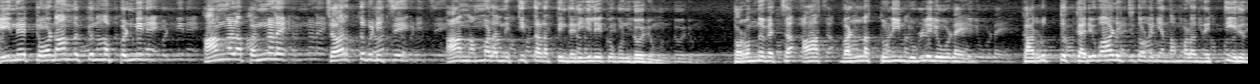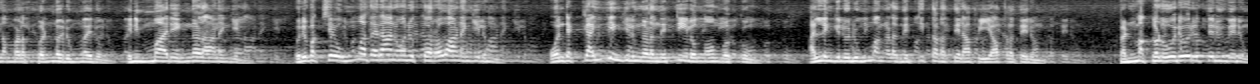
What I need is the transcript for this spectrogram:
എഴുന്നേറ്റോടാൻ നിൽക്കുന്ന പെണ്ണിനെ ആങ്ങളെ പെങ്ങളെ ചേർത്ത് പിടിച്ച് ആ നമ്മളെ നെറ്റിത്തടത്തിന്റെ അരികിലേക്ക് കൊണ്ടുവരും. തുറന്നു വെച്ച ആ വെള്ള തുണിന്റെ ഉള്ളിലൂടെ കറുത്ത് കരുവാളിച്ചു തുടങ്ങിയ നമ്മളെ നെറ്റിയിൽ നമ്മളെ പെണ്ണൊരുമ്മരും. ഇനി ഉമ്മാര് എങ്ങളാണെങ്കിൽ ഒരുപക്ഷെ ഉമ്മ തരാൻ ഓന് കുറവാണെങ്കിലും ഓന്റെ കയ്യെങ്കിലും നിങ്ങളെ നെറ്റിയിലൊന്നോം വെക്കും. അല്ലെങ്കിൽ ഒരു ഉമ്മ ഉമ്മങ്ങളെ നെറ്റിത്തടത്തിൽ ആ പിയാപ്പിള തരും. പെൺമക്കൾ ഓരോരുത്തരും വരും.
